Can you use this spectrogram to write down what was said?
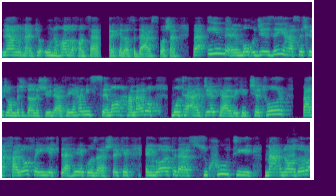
نمونن که اونها بخوان سر کلاس درس باشن. و این معجزه ای هستش که جنبش دانشجویی در طی همین سه ماه همه رو متعجب کرده که چطور برخلاف این یک دهه گذشته که انگار که در سکوتی معنادار و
